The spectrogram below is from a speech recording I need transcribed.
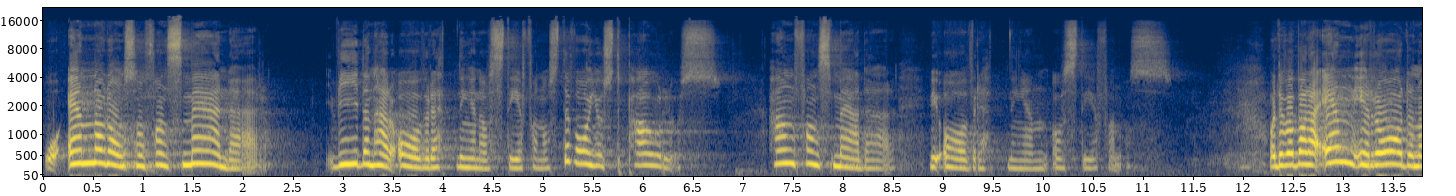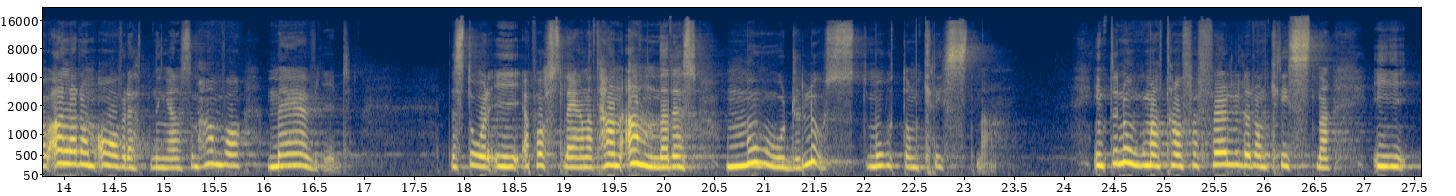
Och en av dem som fanns med där vid den här avrättningen av Stefanos, det var just Paulus. Han fanns med där vid avrättningen av Stefanos. Och det var bara en i raden av alla de avrättningar som han var med vid. Det står i Apostlagärningarna att han andades mordlust mot de kristna. Inte nog med att han förföljde de kristna i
